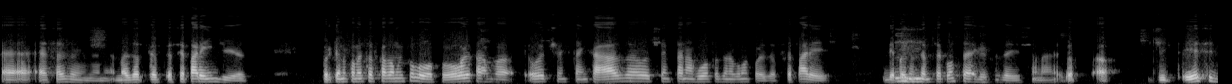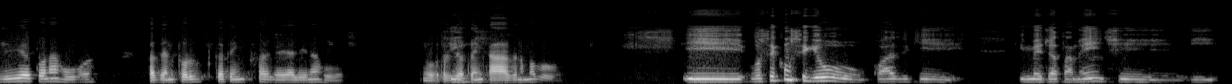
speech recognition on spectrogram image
é, essa agenda, né? Mas eu, eu, eu, separei em dias. Porque no começo eu ficava muito louco. Ou eu tava, ou eu tinha que estar em casa, ou eu tinha que estar na rua fazendo alguma coisa. Eu separei. Depois uhum. de um uhum. tempo você consegue fazer isso, né? Eu, de, esse dia eu tô na rua, fazendo tudo que eu tenho que fazer ali na rua. No outro Sim. dia eu tô em casa, numa boa. E você conseguiu quase que imediatamente e,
